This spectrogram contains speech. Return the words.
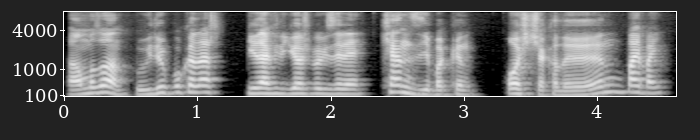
Tamam o zaman bu video bu kadar. Bir dahaki videoda görüşmek üzere. Kendinize iyi bakın. Hoşçakalın. Bay bay.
